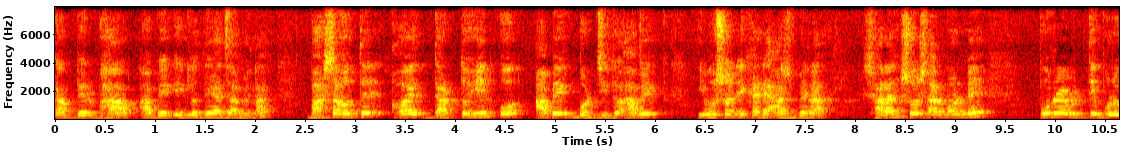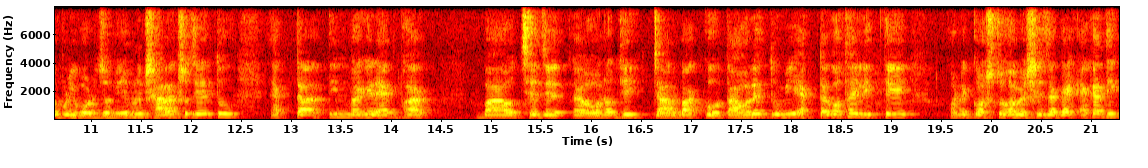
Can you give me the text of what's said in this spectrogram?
কাব্যের ভাব, আবেগ এগুলো দেয়া যাবে না। ভাষা হতে হয় দ্বার্থহীন ও আবেগ বর্জিত। আবেগ, ইমোশন এখানে আসবে না। সারাংশ সারমর্মে পুনরাবৃত্তি পুরোপুরি বর্জনীয়। এবং সারাংশ যেহেতু একটা তিন ভাগের এক ভাগ বা হচ্ছে যে অনধিক চার বাক্য তাহলে তুমি একটা কথাই লিখতে অনেক কষ্ট হবে। সে জায়গায় একাধিক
